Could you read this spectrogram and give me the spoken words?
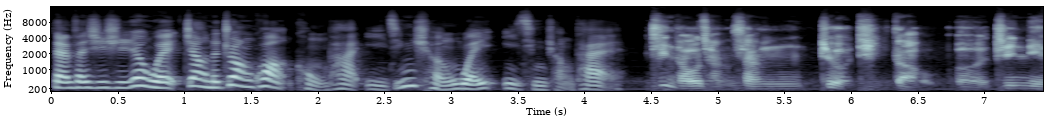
但分析师认为，这样的状况恐怕已经成为疫情常态。镜头厂商就有提到，呃，今年，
